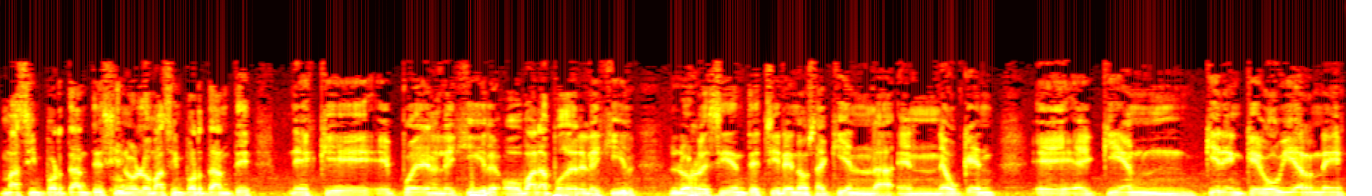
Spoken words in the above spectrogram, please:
más importante, sino lo más importante es que eh, pueden elegir o van a poder elegir los residentes chilenos aquí en, la, en Neuquén eh, eh quieren que gobierne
